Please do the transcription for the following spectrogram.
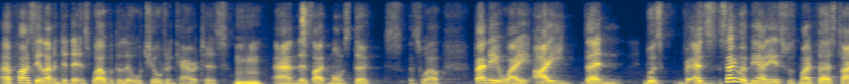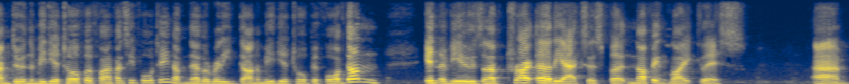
Uh, Fantasy Eleven did it as well with the little children characters, Mhm. and there's like monsters as well. But anyway, I then was as same with me. Only this was my first time doing the media tour for Final Fantasy 14. I've never really done a media tour before. I've done interviews and I've tried early access, but nothing like this. Um,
